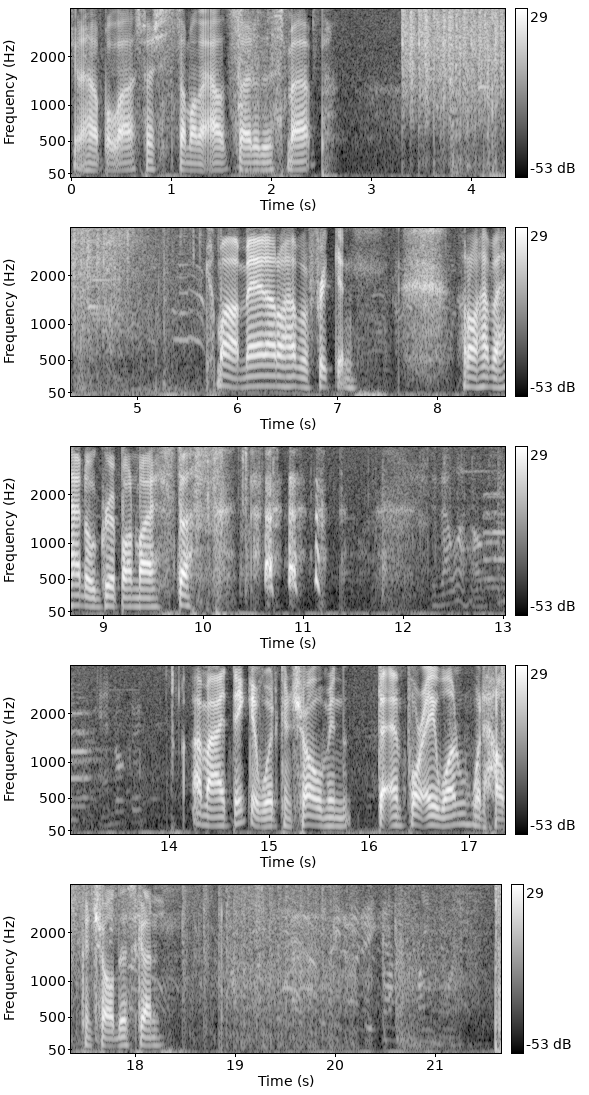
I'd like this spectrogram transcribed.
gonna help a lot, especially since I'm on the outside of this map. Come on, man. I don't have a freaking. I don't have a handle grip on my stuff. Is that what helps you? Handle grip? I mean, I think it would control. I mean, the M4A1 would help control this gun. Face down and flame more. I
